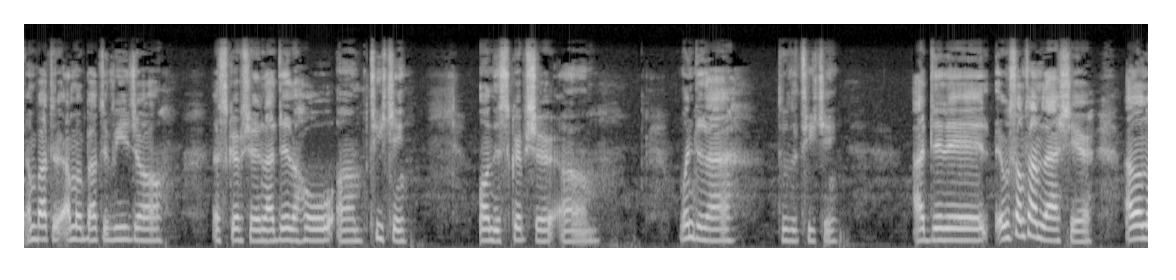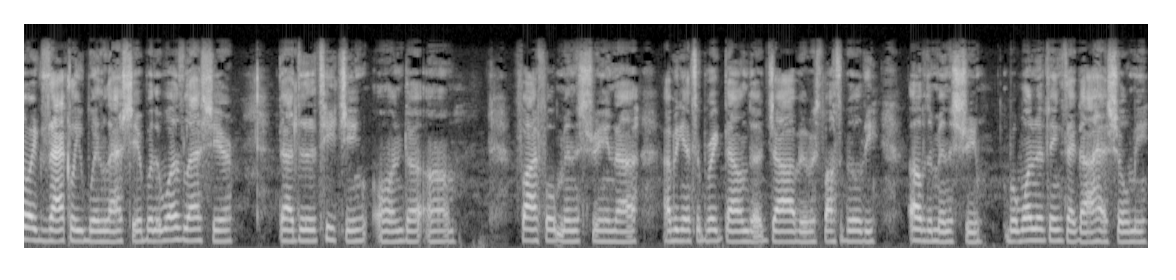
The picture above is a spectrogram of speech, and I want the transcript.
I'm about to I'm about to read y'all a scripture and I did a whole um teaching on the scripture. Um when did I do the teaching? I did it, it was sometime last year. I don't know exactly when last year, but it was last year that I did a teaching on the um, fivefold ministry, and uh, I began to break down the job and responsibility of the ministry. But one of the things that God has shown me,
